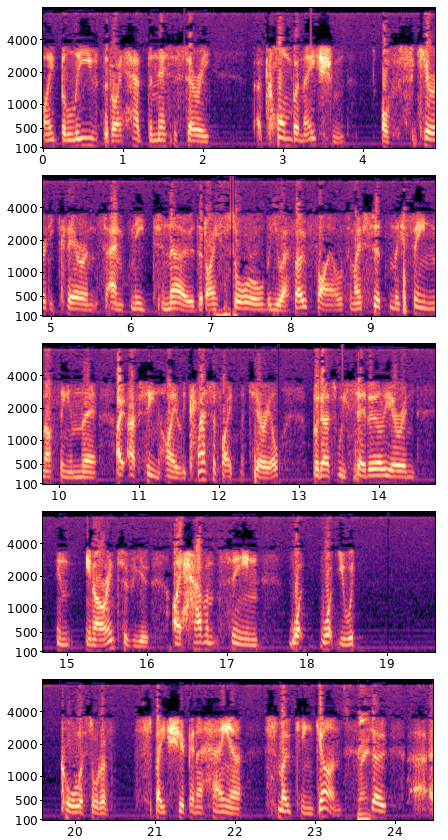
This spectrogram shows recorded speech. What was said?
I believe that I had the necessary uh, combination of security clearance and need to know that I saw all the UFO files, and I've certainly seen nothing in there. I, I've seen highly classified material, but as we said earlier in, in, in our interview, I haven't seen what what you would call a sort of spaceship in a hangar smoking gun. So uh,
